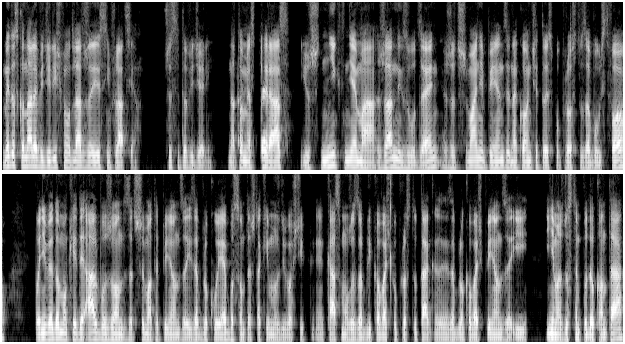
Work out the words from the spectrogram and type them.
My doskonale wiedzieliśmy od lat, że jest inflacja. Wszyscy to wiedzieli. Natomiast teraz już nikt nie ma żadnych złudzeń, że trzymanie pieniędzy na koncie to jest po prostu zabójstwo bo nie wiadomo kiedy albo rząd zatrzyma te pieniądze i zablokuje, bo są też takie możliwości, kas może zablokować po prostu tak, e, zablokować pieniądze i, i nie masz dostępu do konta,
